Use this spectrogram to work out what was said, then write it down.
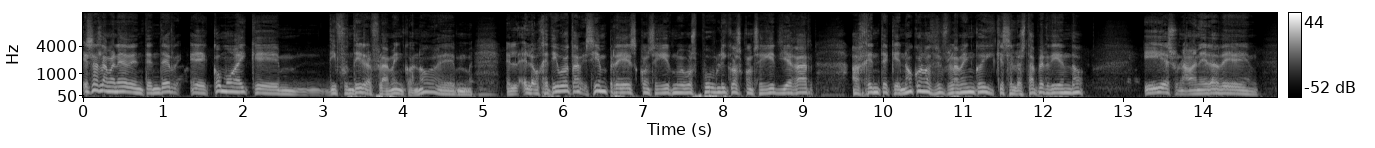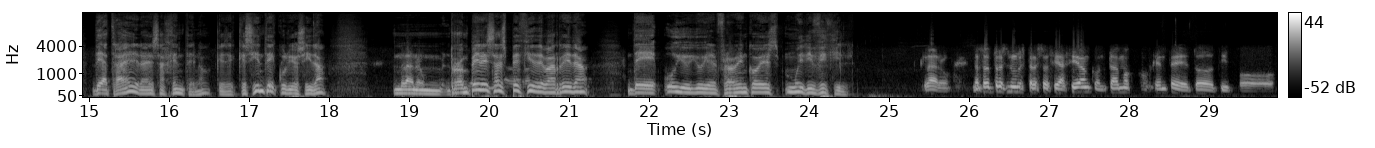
esa es la manera de entender eh, cómo hay que mm, difundir el flamenco, ¿no? Eh, el, el objetivo siempre es conseguir nuevos públicos, conseguir llegar a gente que no conoce el flamenco y que se lo está perdiendo y es una manera de, de atraer a esa gente, ¿no? Que, que siente curiosidad. Claro. Mm, romper esa especie de barrera de, uy, uy, uy, el flamenco es muy difícil. Claro, nosotros en nuestra asociación contamos con gente de todo tipo,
